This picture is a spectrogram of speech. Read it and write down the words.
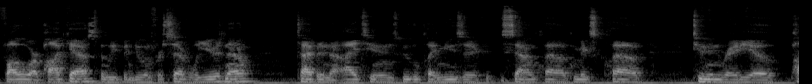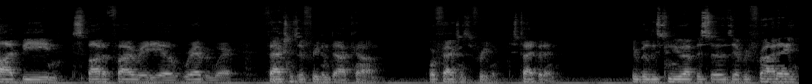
follow our podcast that we've been doing for several years now. type it into iTunes, Google Play Music, SoundCloud, Mixcloud, TuneIn Radio, Podbean, Spotify Radio. We're everywhere. Factionsoffreedom.com or Factions of Freedom. Just type it in. We release new episodes every Friday.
